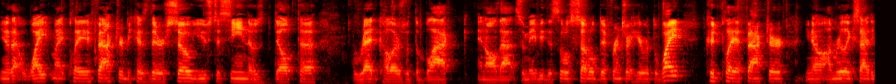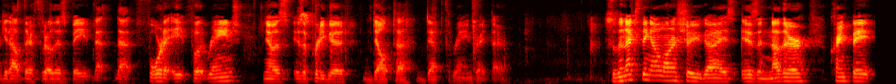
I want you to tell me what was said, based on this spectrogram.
You know, that white might play a factor because they're so used to seeing those delta red colors with the black and all that. So maybe this little subtle difference right here with the white could play a factor. You know, I'm really excited to get out there, throw this bait. That that four to eight foot range, you know, is, is a pretty good delta depth range right there. So the next thing I want to show you guys is another crankbait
